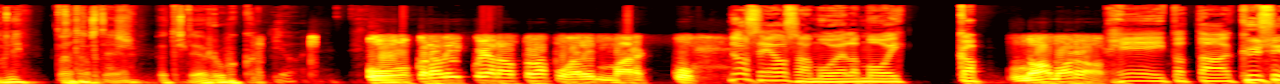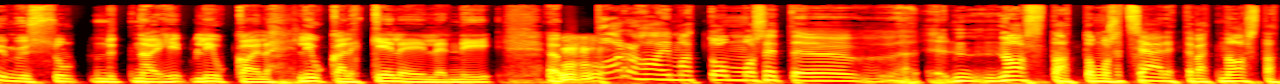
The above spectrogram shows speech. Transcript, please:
No niin, toivottavasti ei, toivottavasti ei ole ruuhkaa. Ulkona liikkujan auttava puhelin Markku. No se on Samuel, moikka. No moro. Hei, tota, kysymys sul nyt näihin liukkaille, liukkaille keleille, niin mm-hmm. parhaimmat tommoset ö, nastat, tommoset säädettävät nastat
